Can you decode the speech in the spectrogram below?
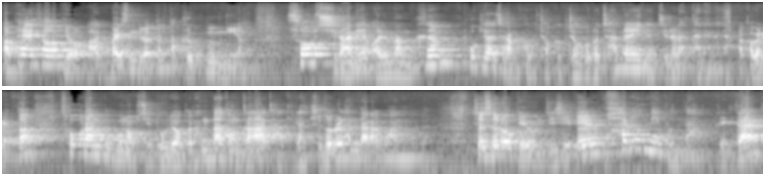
앞에서 배워, 아, 말씀드렸던 딱 그 부분이에요. 수업 시간에 얼만큼 포기하지 않고 적극적으로 참여했는지를 나타내느냐. 아까 말했던 소홀한 부분 없이 노력을 한다던가 자기가 주도를 한다라고 하는 부분. 스스로 배운 지식을 활용해 본다. 그러니까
